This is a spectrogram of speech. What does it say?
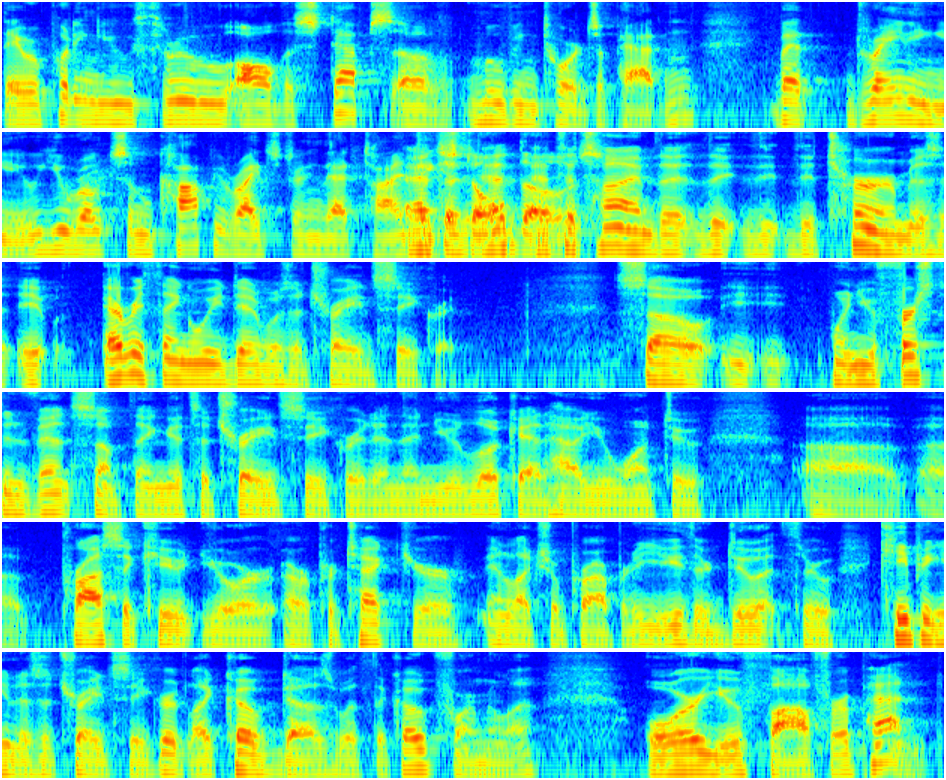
They were putting you through all the steps of moving towards a patent, but draining you. You wrote some copyrights during that time. At they the, stole at, those. At the time, the, the, the, the term is it, everything we did was a trade secret. So when you first invent something, it's a trade secret, and then you look at how you want to uh, uh, prosecute your or protect your intellectual property. You either do it through keeping it as a trade secret, like Coke does with the Coke formula, or you file for a patent.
